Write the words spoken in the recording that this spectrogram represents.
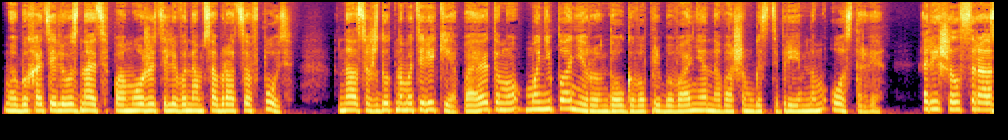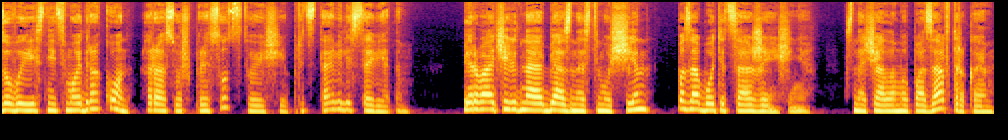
«Мы бы хотели узнать, поможете ли вы нам собраться в путь. Нас ждут на материке, поэтому мы не планируем долгого пребывания на вашем гостеприимном острове», Решил сразу выяснить мой дракон, раз уж присутствующие представили советом. Первоочередная обязанность мужчин — позаботиться о женщине. Сначала мы позавтракаем,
